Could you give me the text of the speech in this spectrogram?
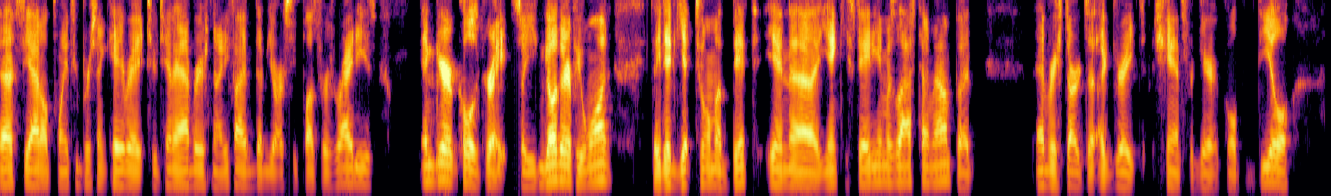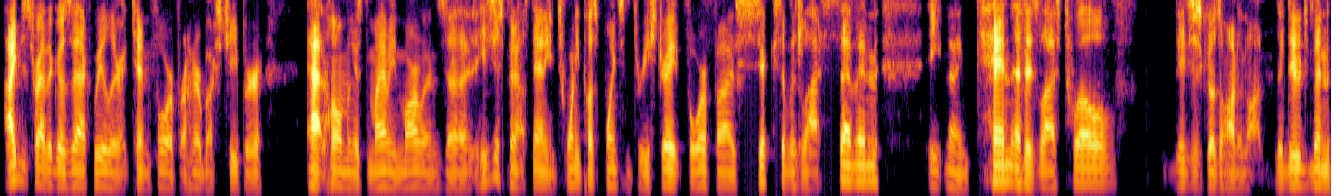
uh, Seattle 22% K rate, 210 average, 95 WRC plus versus righties. And Gerrit Cole is great. So you can go there if you want. They did get to him a bit in uh, Yankee Stadium his last time out, but every start's a, a great chance for Gerrit Cole to deal. I'd just rather go Zack Wheeler at 10 4 for 100 bucks cheaper at home against the Miami Marlins. Uh, he's just been outstanding 20 plus points in three straight, four, five, six of his last seven, eight, nine, 10 of his last 12. It just goes on and on. The dude's been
